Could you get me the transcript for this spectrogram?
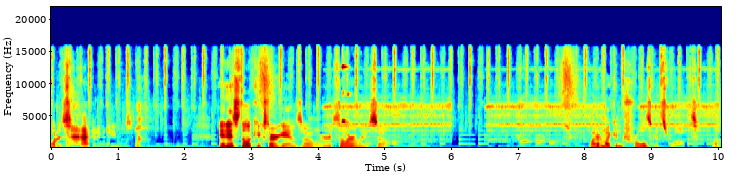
What is happening? Jesus. it is still a Kickstarter game, so or it's still early, so. Why did my controls get swapped? What?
